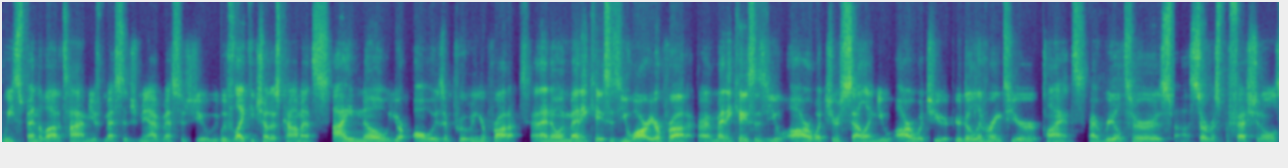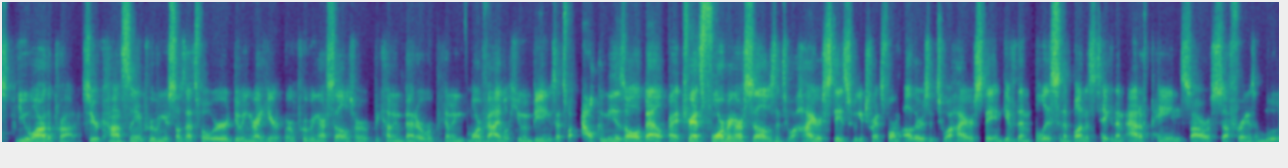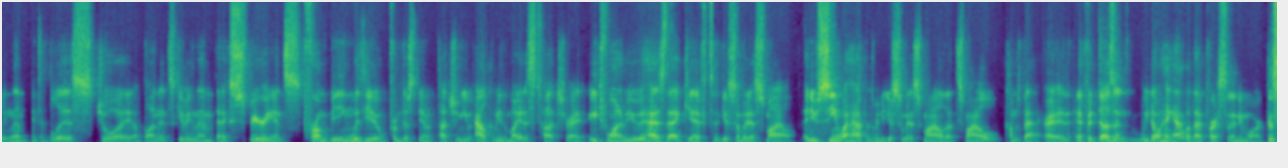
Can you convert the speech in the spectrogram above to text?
we spend a lot of time. You've messaged me. I've messaged you. We've liked each other's comments. I know you're always improving your product. And I know in many cases you are your product, right? In many cases, you are what you're selling. You are what you, you're delivering to your clients, right? Realtors, uh, service professionals, you are the product. So you're constantly improving improving yourselves. That's what we're doing right here. We're improving ourselves. We're becoming better. We're becoming more valuable human beings. That's what alchemy is all about, right? Transforming ourselves into a higher state so we can transform others into a higher state and give them bliss and abundance, taking them out of pain, sorrow, sufferings, and moving them into bliss, joy, abundance, giving them that experience from being with you, from just, you know, touching you, alchemy, the Midas touch, right? Each one of you has that gift to give somebody a smile. And you've seen what happens when you give somebody a smile, that smile comes back, right? And if it doesn't, we don't hang out with that person anymore. Because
